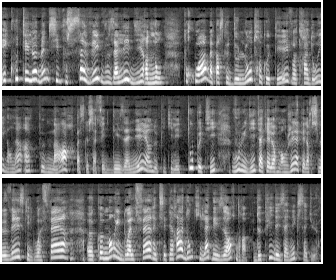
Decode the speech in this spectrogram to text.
Écoutez-le, même si vous savez que vous allez dire non. Pourquoi? Bah Parce que de l'autre côté, votre ado, il en a un peu marre, parce que ça fait des années, hein, depuis qu'il est tout petit, vous lui dites à quelle heure manger, à quelle heure se lever, ce qu'il doit faire, euh, comment il doit le faire, etc. Donc il a des ordres depuis des années que ça dure.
